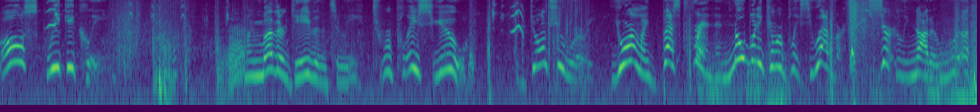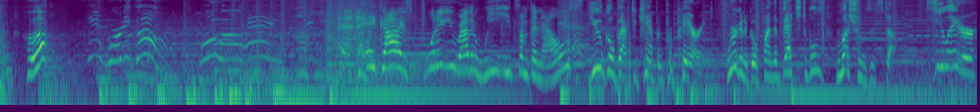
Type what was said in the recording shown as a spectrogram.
All squeaky clean. My mother gave them to me to replace you. But don't you worry. You're my best friend, and nobody can replace you ever. Certainly not a. Uh, huh? Hey, where'd he go? Hey, guys, wouldn't you rather we eat something else? You go back to camp and prepare it. We're gonna go find the vegetables, mushrooms, and stuff. See you later.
